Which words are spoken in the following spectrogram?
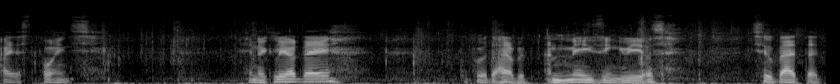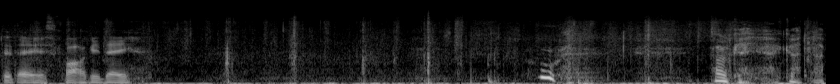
highest points. In a clear day, but I have amazing views. Too bad that today is foggy day. Whew. Okay, I got up.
